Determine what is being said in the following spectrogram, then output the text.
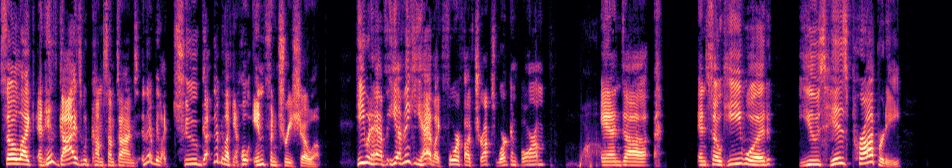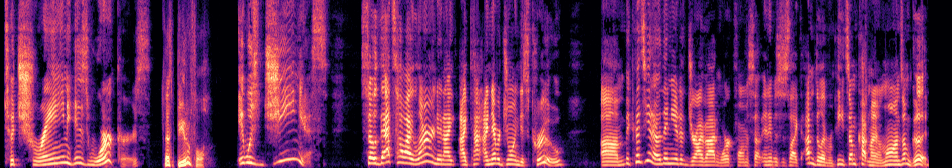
So like, and his guys would come sometimes, and there'd be like two guys, there'd be like a whole infantry show up. He would have, he I think he had like four or five trucks working for him Wow. and uh and so he would use his property to train his workers That's beautiful. it was genius. So that's how i learned and i i, I never joined his crew um because you know they needed to drive out and work for him and stuff and it was just like i'm delivering pizza i'm cutting my own lawns i'm good.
